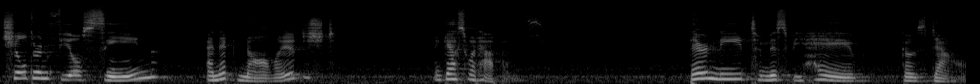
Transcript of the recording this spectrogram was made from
children feel seen and acknowledged. And guess what happens? Their need to misbehave goes down,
